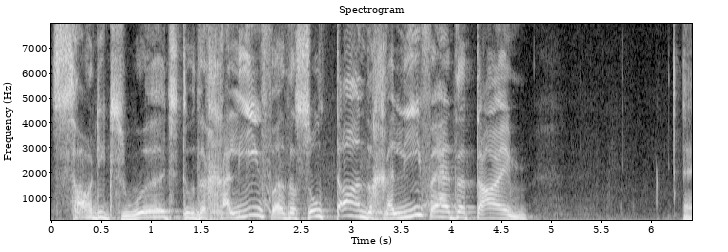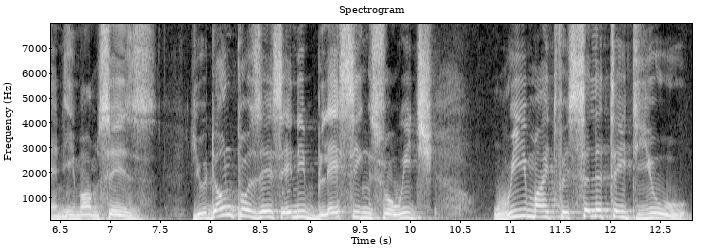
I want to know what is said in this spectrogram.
Sadiq's words to the Khalifa, the Sultan, the Khalifa at the time. And Imam says, You don't possess any blessings for which we might facilitate you,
